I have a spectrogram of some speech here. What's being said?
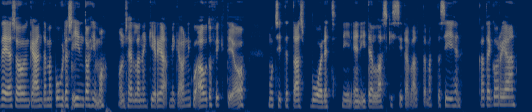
VSOn kääntämä Puhdas intohimo on sellainen kirja, mikä on niin kuin autofiktio, mutta sitten taas vuodet, niin en itse laskisi sitä välttämättä siihen kategoriaan.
